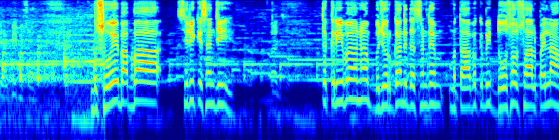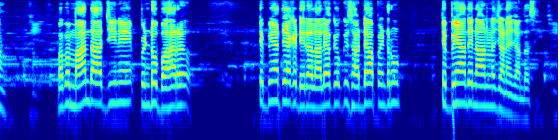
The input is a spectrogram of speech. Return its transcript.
ਪਿਆ ਬੇਰੀ ਸਾਹਿਬ ਬਸੋਏ ਬਾਬਾ ਸ੍ਰੀ ਕਿਸ਼ਨ ਜੀ। ਤਕਰੀਬਨ ਬਜ਼ੁਰਗਾਂ ਦੇ ਦੱਸਣ ਦੇ ਮੁਤਾਬਕ ਵੀ 200 ਸਾਲ ਪਹਿਲਾਂ ਬਾਬਾ ਮਾਨਦਾਸ ਜੀ ਨੇ ਪਿੰਡੋਂ ਬਾਹਰ ਟਿੱਬਿਆਂ ਤੇ ਆ ਕੇ ਡੇਰਾ ਲਾ ਲਿਆ ਕਿਉਂਕਿ ਸਾਡਾ ਪਿੰਡ ਨੂੰ ਟਿੱਬਿਆਂ ਦੇ ਨਾਂ ਨਾਲ ਜਾਣਿਆ ਜਾਂਦਾ ਸੀ।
